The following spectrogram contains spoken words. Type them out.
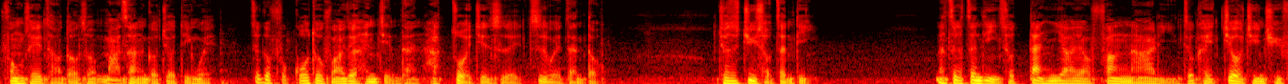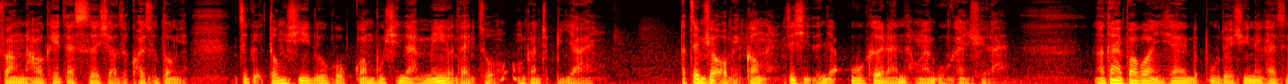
风吹草动的时候，马上能够就定位。这个国土防卫队很简单，他做一件事：自卫战斗，就是据守阵地。那这个阵地，你说弹药要放哪里，就可以就近去放，然后可以在十二小时快速动员。这个东西如果国防部现在没有在做，我感觉悲哀。啊，这不需要我们讲的，这是人家乌克兰从乌克兰学来。那当然包括你现在的部队训练开始，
